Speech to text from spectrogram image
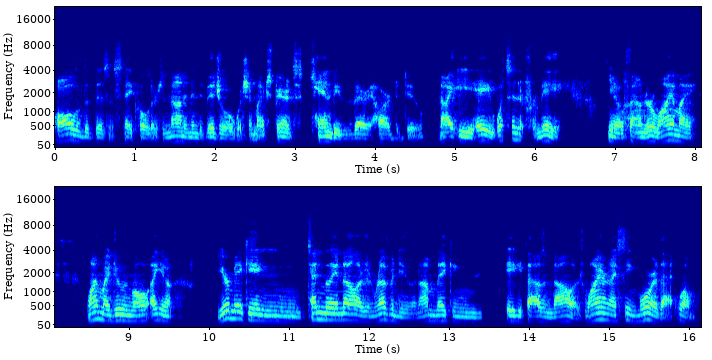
all of the business stakeholders and not an individual, which in my experience can be very hard to do. I.e., hey, what's in it for me? You know, founder, why am I why am I doing all you know, you're making $10 million in revenue and I'm making $80,000. Why aren't I seeing more of that? Well,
